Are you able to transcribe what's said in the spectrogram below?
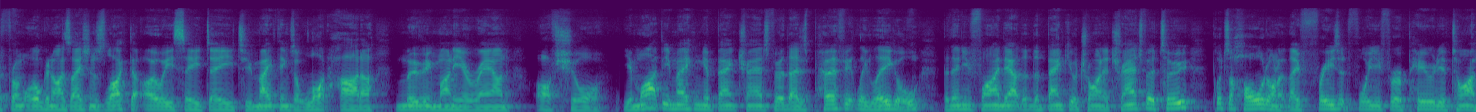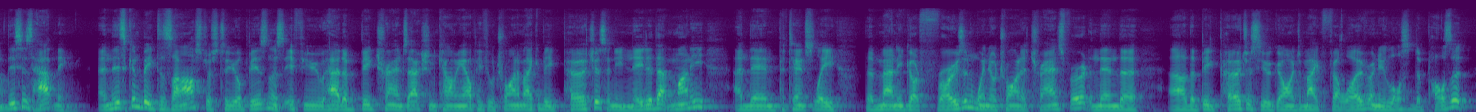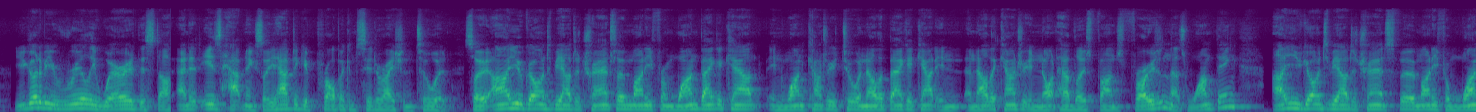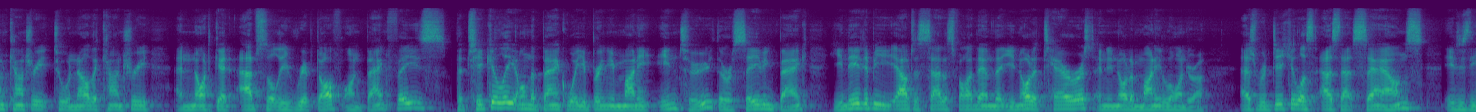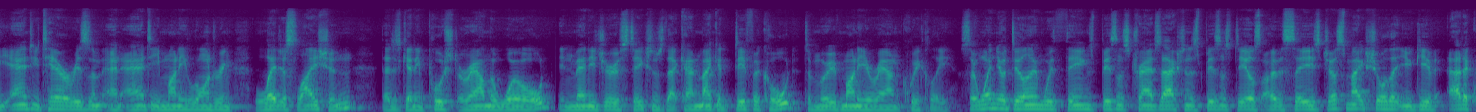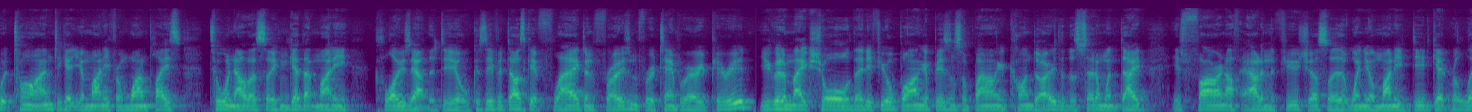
from organizations like the OECD to make things a lot harder moving money around offshore. You might be making a bank transfer that is perfectly legal, but then you find out that the bank you're trying to transfer to puts a hold on it. They freeze it for you for a period of time. This is happening. And this can be disastrous to your business if you had a big transaction coming up, if you're trying to make a big purchase and you needed that money, and then potentially the money got frozen when you're trying to transfer it, and then the uh, the big purchase you were going to make fell over and you lost a deposit, you got to be really wary of this stuff and it is happening. So you have to give proper consideration to it. So are you going to be able to transfer money from one bank account in one country to another bank account in another country and not have those funds frozen? That's one thing. Are you going to be able to transfer money from one country to another country and not get absolutely ripped off on bank fees? Particularly on the bank where you're bringing money into, the receiving bank, you need to be able to satisfy them that you're not a terrorist and you're not a money launderer. As ridiculous as that sounds, it is the anti terrorism and anti money laundering legislation that is getting pushed around the world in many jurisdictions that can make it difficult to move money around quickly. So, when you're dealing with things, business transactions, business deals overseas, just make sure that you give adequate time to get your money from one place to another so you can get that money, close out the deal. Because if it does get flagged and frozen for a temporary period, you've got to make sure that if you're buying a business or buying a condo, that the settlement date is far enough out in the future so that when your money did get released,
